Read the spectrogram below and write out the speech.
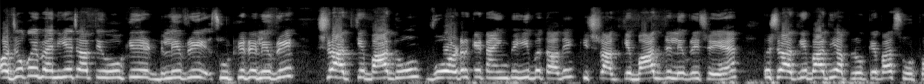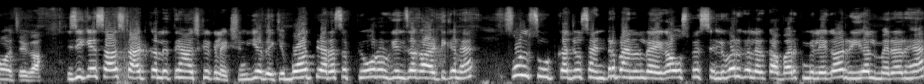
और जो कोई बहन ये चाहती हो कि डिलीवरी सूट की डिलीवरी श्राद्ध के बाद हो, वो ऑर्डर के टाइम पे ही बता दें कि श्राद्ध के बाद डिलीवरी चाहिए है तो श्राद्ध के बाद ही आप लोग के पास सूट पहुंचेगा। इसी के साथ स्टार्ट कर लेते हैं आज के कलेक्शन ये देखिए, बहुत प्यारा सा प्योर और का आर्टिकल है। फुल सूट का जो सेंटर पैनल रहेगा, उस पर सिल्वर कलर का वर्क मिलेगा रियल मिरर है।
